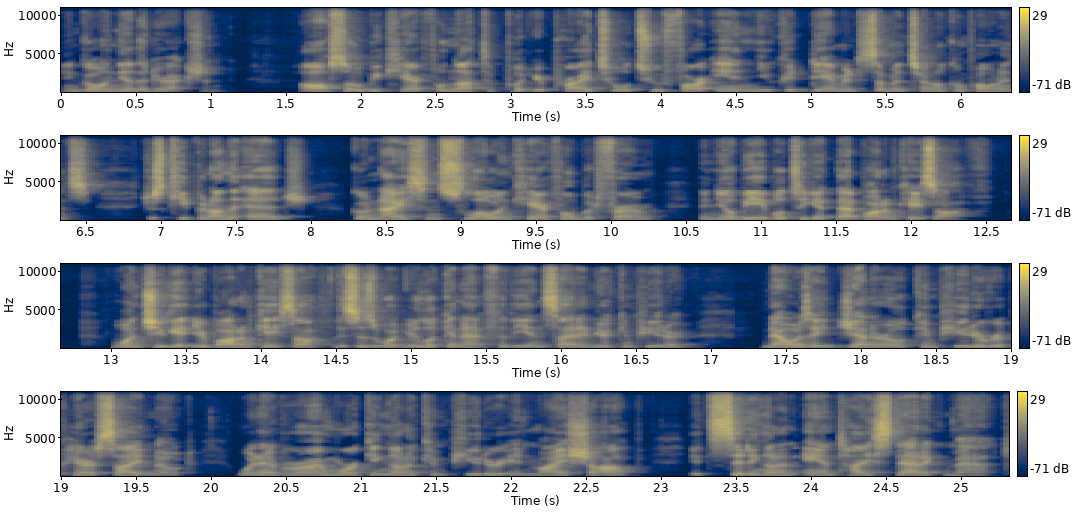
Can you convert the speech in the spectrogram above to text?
and go in the other direction. Also, be careful not to put your pry tool too far in. You could damage some internal components. Just keep it on the edge, go nice and slow and careful but firm, and you'll be able to get that bottom case off. Once you get your bottom case off, this is what you're looking at for the inside of your computer. Now, as a general computer repair side note, whenever I'm working on a computer in my shop, it's sitting on an anti-static mat.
